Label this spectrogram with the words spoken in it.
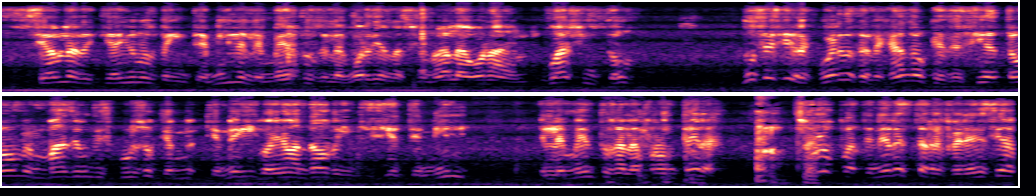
se habla de que hay unos 20.000 elementos de la Guardia Nacional ahora en Washington, no sé si recuerdas, Alejandro, que decía Trump en más de un discurso que, México había mandado 27 mil elementos a la frontera. Solo para tener esta referencia,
